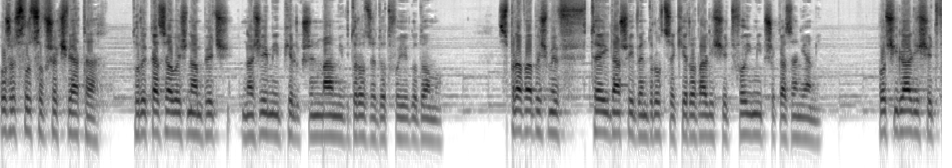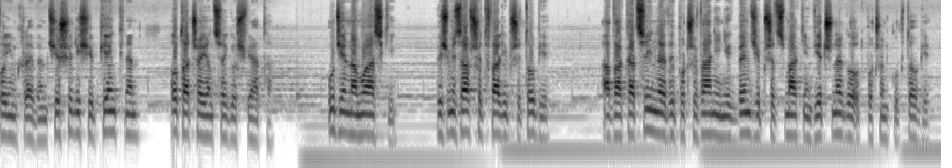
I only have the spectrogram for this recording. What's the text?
Boże Stwórco Wszechświata, który kazałeś nam być na ziemi pielgrzymami w drodze do Twojego domu. Sprawa, byśmy w tej naszej wędrówce kierowali się Twoimi przekazaniami, posilali się Twoim chlebem, cieszyli się pięknem otaczającego świata. Udziel nam łaski, byśmy zawsze trwali przy Tobie, a wakacyjne wypoczywanie niech będzie przed smakiem wiecznego odpoczynku w Tobie.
